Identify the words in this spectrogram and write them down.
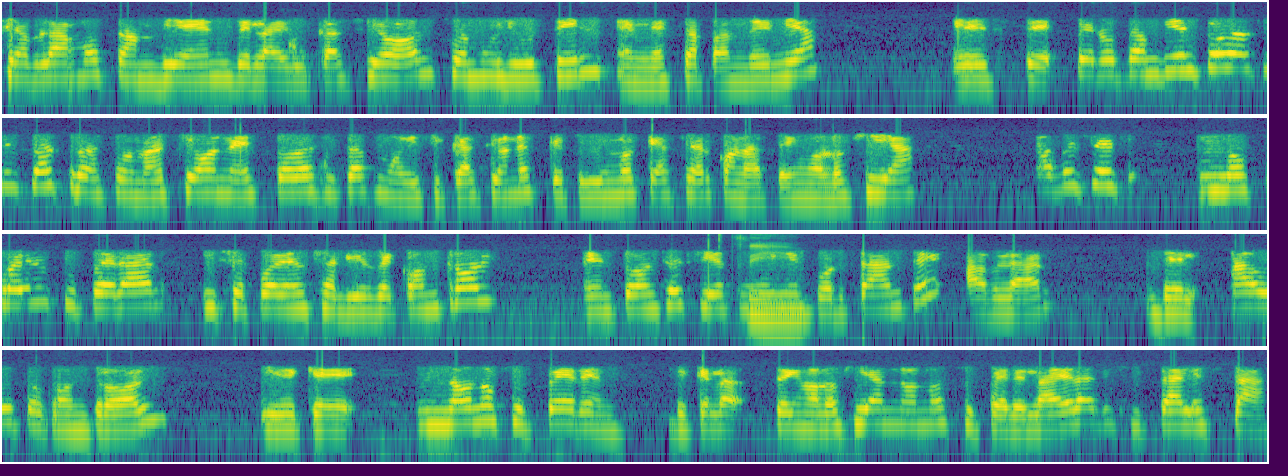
si hablamos también de la educación, fue muy útil en esta pandemia. Este, pero también todas estas transformaciones, todas estas modificaciones que tuvimos que hacer con la tecnología, a veces nos pueden superar y se pueden salir de control. Entonces sí es muy importante hablar del autocontrol y de que no nos superen, de que la tecnología no nos supere. La era digital está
